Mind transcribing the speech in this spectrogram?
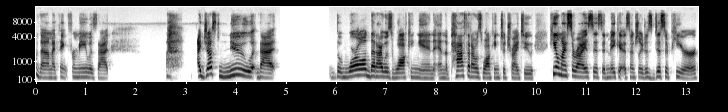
of them, I think, for me was that I just knew that the world that I was walking in and the path that I was walking to try to heal my psoriasis and make it essentially just disappear,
